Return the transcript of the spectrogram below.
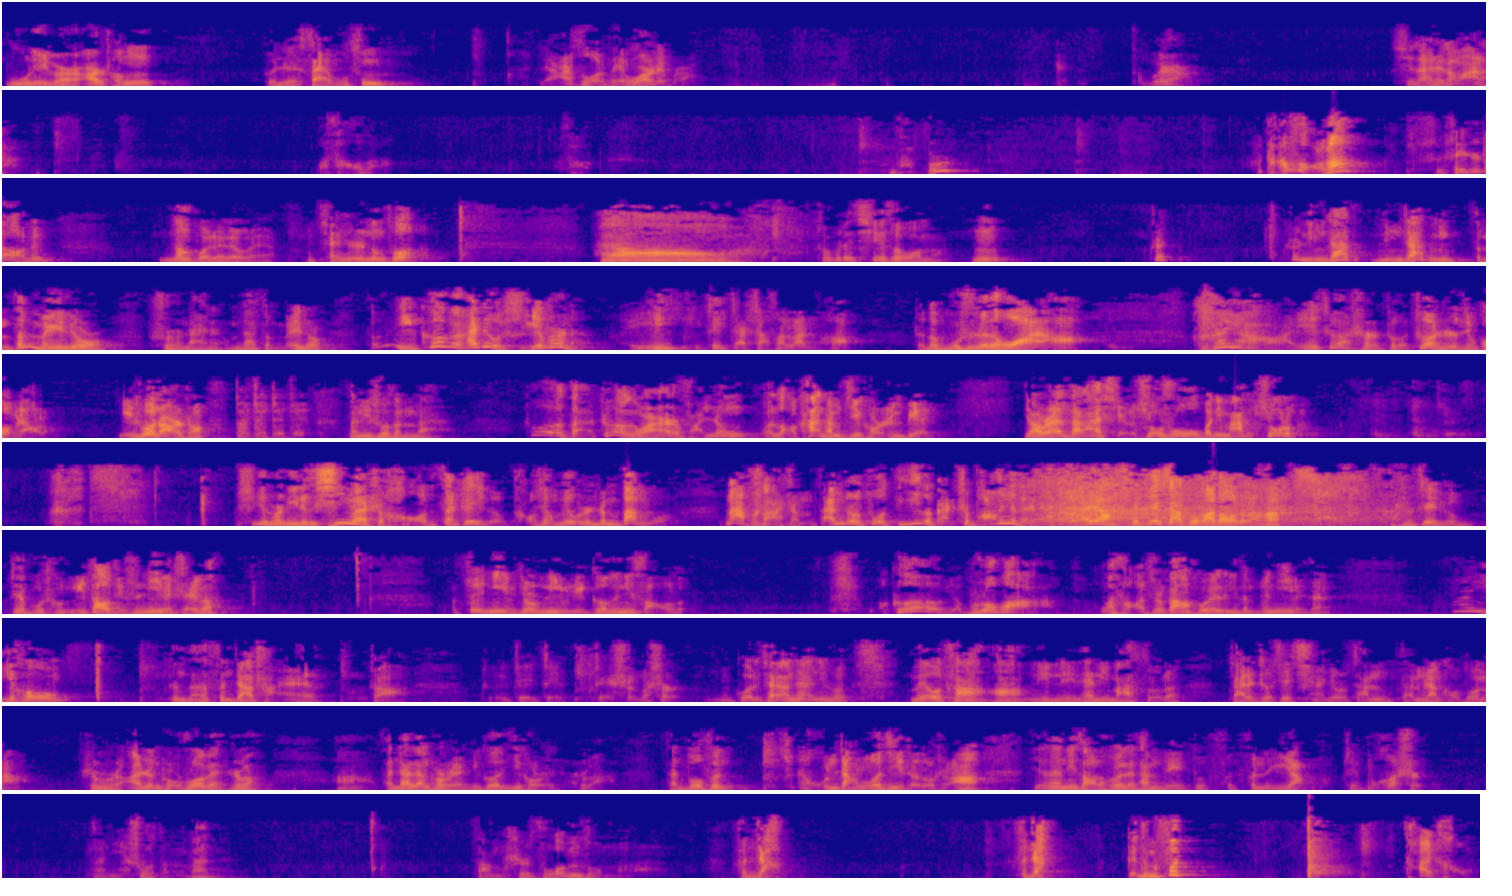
屋里边，二成跟这赛武松俩人坐在被窝里边，怎么回事？新来这干嘛呢？我嫂子，我操，那不是打不走了吗？是谁知道这弄回来了呗？前些日弄错了，哎呀，这不得气死我吗？嗯，说你们家你们家怎么怎么这么没溜？是奶奶，我们家怎么没溜？怎么你哥哥还得有媳妇呢？哎，这家下三滥的哈，这都不是人话呀！哎呀，你这事儿这这日子就过不了了。你说那二成？对对对对，那你说怎么办？这咱这个玩意儿，反正我老看他们几口人别扭，要不然咱俩写个休书，把你妈给休了吧。媳妇儿，你这个心愿是好的，但这个好像没有人这么办过。那怕什么？咱们就是做第一个敢吃螃蟹的人。哎呀，这别瞎说八道了吧哈！我说这个这不成，你到底是腻歪谁吧？最腻歪就是腻歪你哥跟你嫂子。我哥也不说话，我嫂子今儿刚回来，你怎么就腻歪他？那以后跟咱分家产呀，是吧？这这这这是个事儿。你过来前两天，你说没有他啊？你哪天你妈死了？家里这些钱就是咱们咱们两口多拿，是不是按人口说呗，是吧？啊，咱家两口人，你哥一口人是吧？咱多分，这混账逻辑这都是啊！现在你嫂子回来，他们得都分分的一样，这不合适。那你说怎么办呢？当时琢磨琢磨，分家，分家，跟他们分，太好了！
